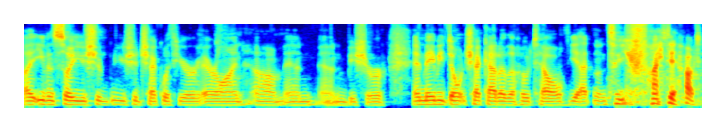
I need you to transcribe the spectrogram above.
uh, even so, you should, you should check with your airline um, and, and be sure. And maybe don't check out of the hotel yet until you find out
